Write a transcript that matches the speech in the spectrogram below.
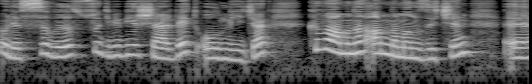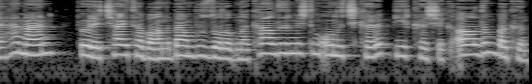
Böyle sıvı su gibi bir şerbet olmayacak. Kıvamını anlamanız için e, hemen böyle çay tabağını ben buzdolabına kaldırmıştım. Onu çıkarıp bir kaşık aldım. Bakın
